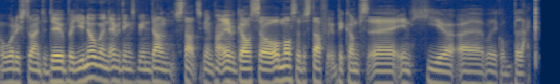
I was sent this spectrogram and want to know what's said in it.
on what he's trying to do. But you know when everything's been done starts getting there we go. So all most of the stuff it becomes uh, in here uh, what they call black.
